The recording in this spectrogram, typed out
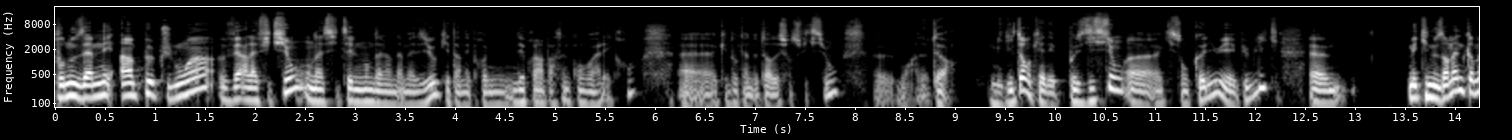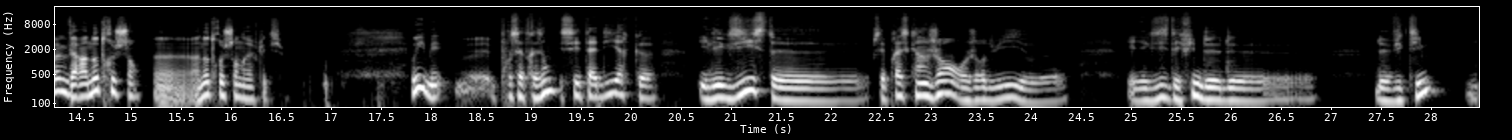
pour nous amener un peu plus loin vers la fiction. On a cité le nom d'Alain Damasio, qui est un des premiers, une des premières personnes qu'on voit à l'écran, qui est donc un auteur de science-fiction, bon, un auteur militant qui a des positions qui sont connues et publiques, mais qui nous emmène quand même vers un autre champ, euh, un autre champ de réflexion. Oui, mais euh, pour cette raison, c'est-à-dire que il existe, euh, c'est presque un genre aujourd'hui. il existe des films de, victimes mm.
